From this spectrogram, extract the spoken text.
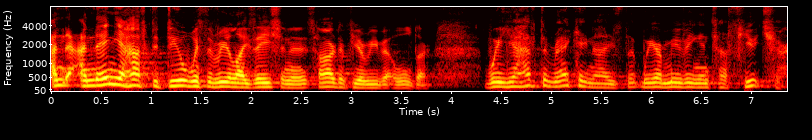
And, and then you have to deal with the realization, and it's hard if you're a wee bit older, where you have to recognize that we are moving into a future.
